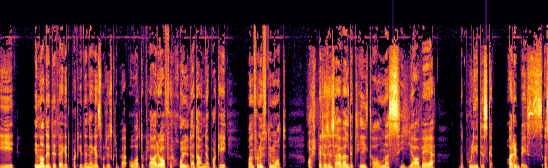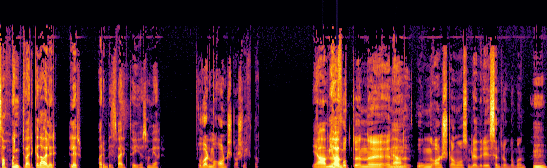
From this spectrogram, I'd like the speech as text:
innad i ditt eget parti, din egen stortingsgruppe, og at du klarer å forholde deg til andre parti på en fornuftig måte. Alt dette syns jeg er veldig tiltalende sider ved det politiske arbeids... Altså håndverket, da, eller, eller arbeidsverktøyet som vi har. Og hva er det med Arnstad-slekta? Ja, Vi har har fått en, eh, en Ja. ung Arnstad nå som leder i Senterungdommen. Mm.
